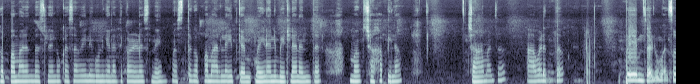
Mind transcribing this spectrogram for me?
गप्पा मारत बसलेलो कसा वेळ निघून गेला ते कळलंच नाही. मस्त गप्पा मारल्या इतक्या महिन्याने भेटल्यानंतर. मग चहा पिला. चहा माझं आवडतं. प्रेम जणू माझं.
